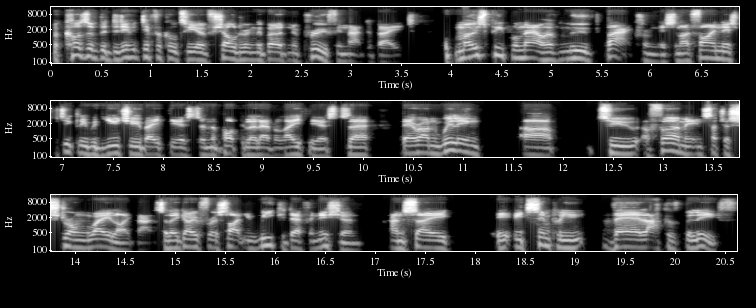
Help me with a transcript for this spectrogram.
because of the di- difficulty of shouldering the burden of proof in that debate. Most people now have moved back from this, and I find this particularly with YouTube atheists and the popular level atheists. They're they're unwilling uh, to affirm it in such a strong way like that. So they go for a slightly weaker definition and say it, it's simply their lack of belief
